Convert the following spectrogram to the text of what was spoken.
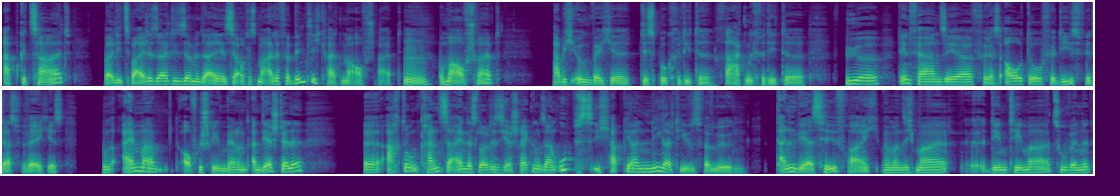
abgezahlt weil die zweite Seite dieser Medaille ist ja auch, dass man alle Verbindlichkeiten mal aufschreibt. Mhm. Und mal aufschreibt, habe ich irgendwelche Dispo-Kredite, Ratenkredite für den Fernseher, für das Auto, für dies, für das, für welches. Muss einmal aufgeschrieben werden. Und an der Stelle, äh, Achtung, kann es sein, dass Leute sich erschrecken und sagen, ups, ich habe ja ein negatives Vermögen. Dann wäre es hilfreich, wenn man sich mal äh, dem Thema zuwendet,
